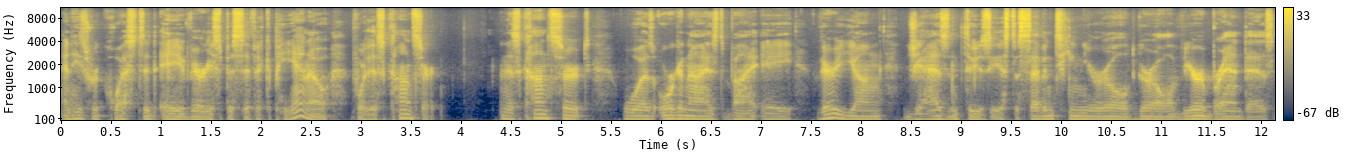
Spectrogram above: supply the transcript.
and he's requested a very specific piano for this concert. And this concert was organized by a very young jazz enthusiast, a 17 year old girl, Vera Brandes,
